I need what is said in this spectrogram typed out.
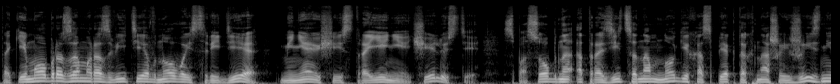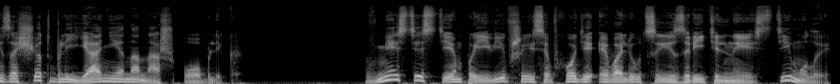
Таким образом, развитие в новой среде, меняющей строение челюсти, способно отразиться на многих аспектах нашей жизни за счет влияния на наш облик. Вместе с тем появившиеся в ходе эволюции зрительные стимулы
